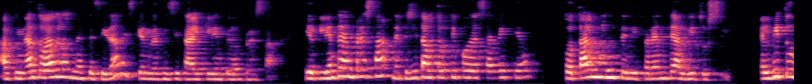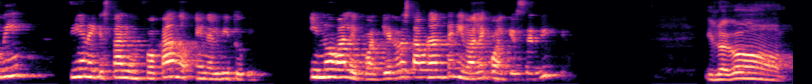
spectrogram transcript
al final, todas las necesidades que necesita el cliente de empresa. Y el cliente de empresa necesita otro tipo de servicio totalmente diferente al B2C. El B2B tiene que estar enfocado en el B2B y no vale cualquier restaurante ni vale cualquier servicio. Y luego,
